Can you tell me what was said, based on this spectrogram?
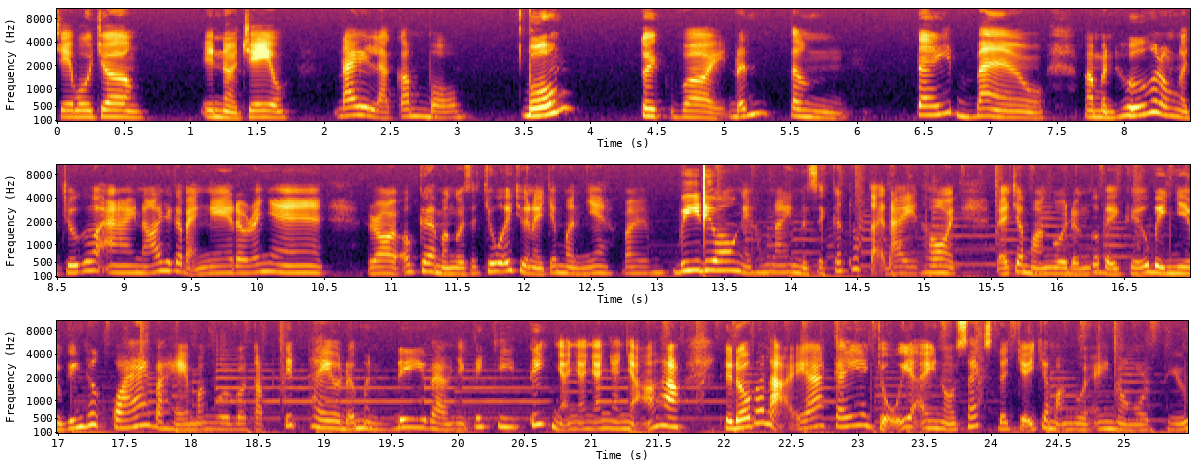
gel bôi trơn, inner gel. Đây là combo 4 tuyệt vời đến từng tế bào mà mình hứa luôn là chưa có ai nói cho các bạn nghe đâu đó nha rồi ok mọi người sẽ chú ý chuyện này cho mình nha. Và video ngày hôm nay mình sẽ kết thúc tại đây thôi để cho mọi người đừng có bị kiểu bị nhiều kiến thức quá. Và hẹn mọi người vào tập tiếp theo để mình đi vào những cái chi tiết nhỏ nhỏ nhỏ nhỏ nhỏ ha. Thì đối với lại á, cái chuỗi anal sex để chỉ cho mọi người anal kiểu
